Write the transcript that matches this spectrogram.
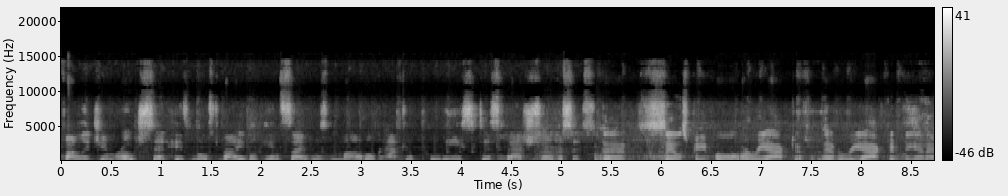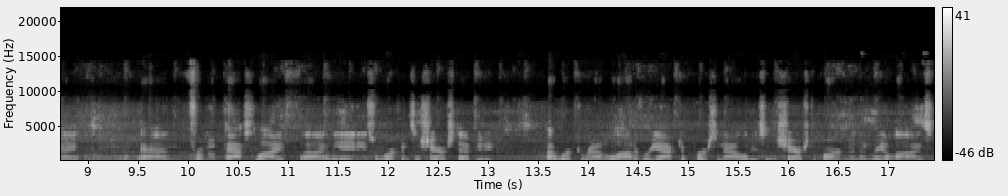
Finally, Jim Roach said his most valuable insight was modeled after police dispatch services. That salespeople are reactive, they have a reactive DNA. And from a past life uh, in the 80s and working as a sheriff's deputy, I worked around a lot of reactive personalities in the sheriff's department and realized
